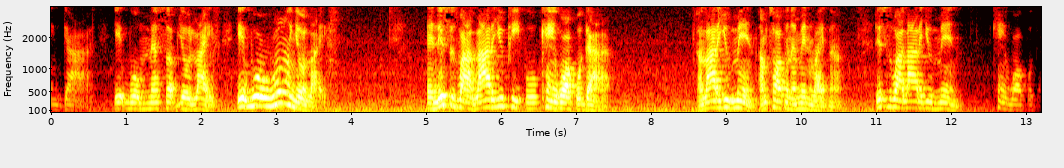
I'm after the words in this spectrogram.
in God. It will mess up your life. It will ruin your life. And this is why a lot of you people can't walk with God. A lot of you men, I'm talking to men right now. This is why a lot of you men can't walk with God.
